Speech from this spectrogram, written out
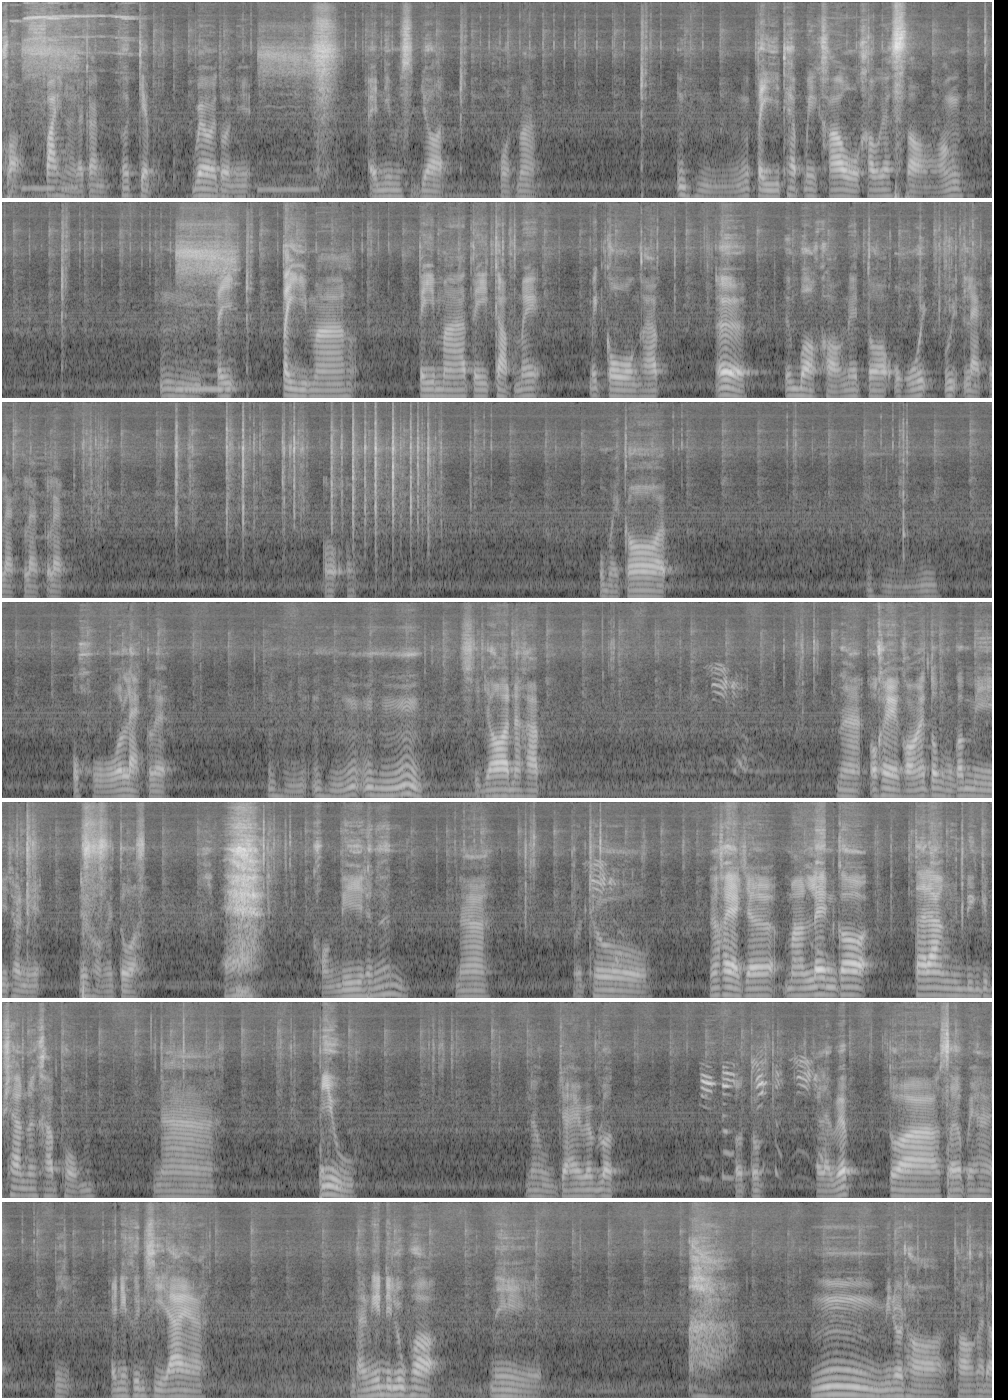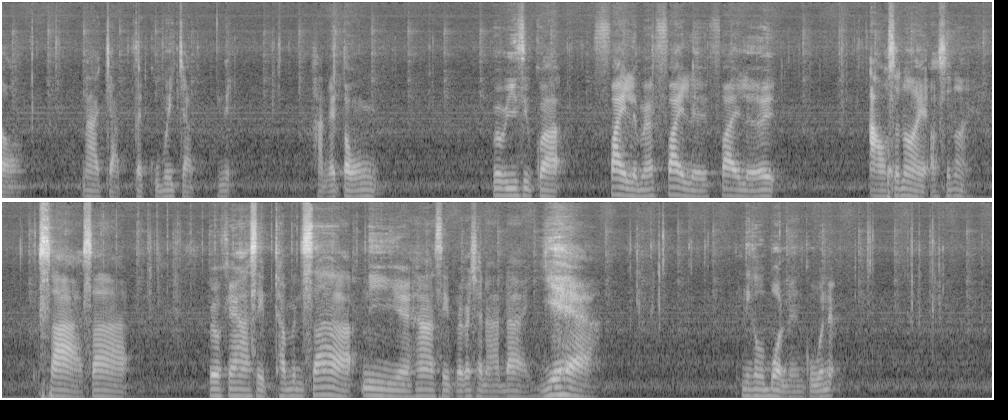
ขอไฟหน่อยแล้วกัน เพื่อเก็บเวลตัวนี้ไอ้นี่มันสุดยอดโหดมาก อือหือตีแทบไม่เข้าเข้าแค่สอง อืมตีตีมา ตีมาตีกลับไม่ไม่โกงครับ เออลืมบอกของในตัวโอ้ยอุ้ยแหลกแหลกแหลกแหลกโอ้โอ้โอ้ my god อือหือโอ้โหแหลกเลย อือหืออือหืออือหือสุดยอดนะครับนะโอเคของไอ้ตัวผมก็มีเท่านี้นี่ของไอ้ตัว ของดีทั้งนั้นนะโอ้โธนะใครอยากจะมาเล่นก็ต้ล่างดิงกิปชั่นนะครับผมนะปิ้วนะผมจะให้เว็บโหลดตัวตัวอะไรเว็บตัวเซิร์ฟไปให้ นี่ไอ้นี่ขึ้นขี่ได้นะทางนี้ดิลูกพ่อ นี่อืมมิโนทอทอกระดอกน่าจับแต่กูไม่จับนี่ หันไอ้ตรงเบอร์ยี่สิบกว่า ไฟเลยไหมไฟเลยไฟเลย เอาซะหน่อย เอาซะหน่อยซาซาเบลแค่ห้าสิบทำเป็นซานี่ห้าสิบแล้วก็ชนะได้ เย้นี่ก็มาบ่นเลยกูวะเนี่ย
